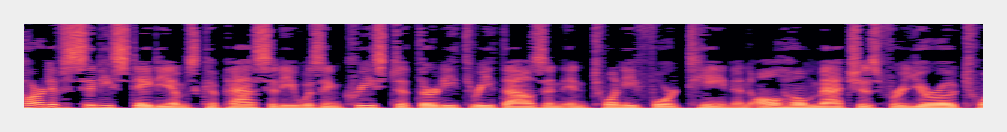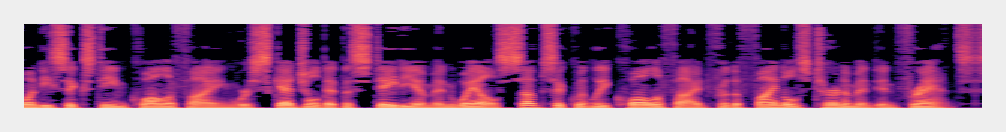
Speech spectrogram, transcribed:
Cardiff City Stadium's capacity was increased to 33,000 in 2014 and all home matches for Euro 2016 qualifying were scheduled at the stadium and Wales subsequently qualified for the finals tournament in France.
